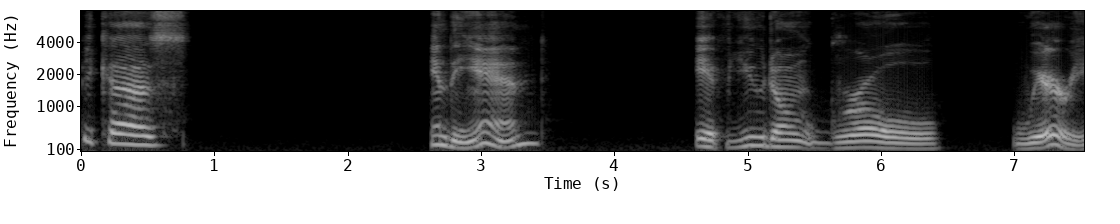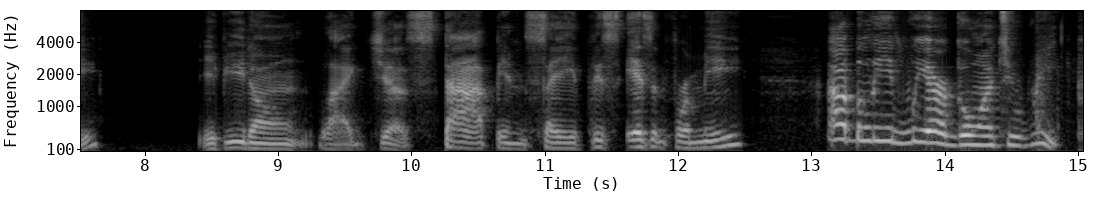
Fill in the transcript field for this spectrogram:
Because in the end, if you don't grow weary, if you don't like just stop and say, this isn't for me, I believe we are going to reap.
